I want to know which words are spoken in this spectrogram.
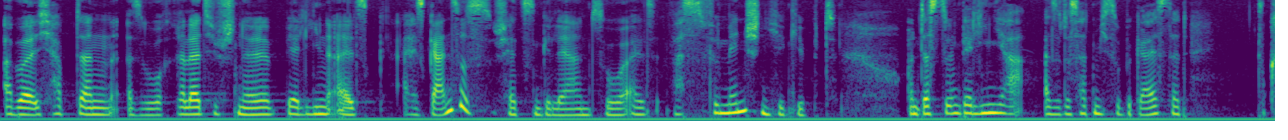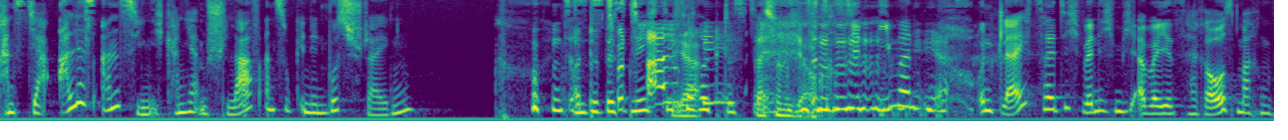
aber ich habe dann also relativ schnell Berlin als, als Ganzes schätzen gelernt, so als was es für Menschen hier gibt. Und dass du in Berlin ja, also das hat mich so begeistert, du kannst ja alles anziehen. Ich kann ja im Schlafanzug in den Bus steigen. Und, Und du ist bist nicht die total Ja, Verrückteste. das finde ich das auch. interessiert niemanden. Und gleichzeitig, wenn ich mich aber jetzt herausmachen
